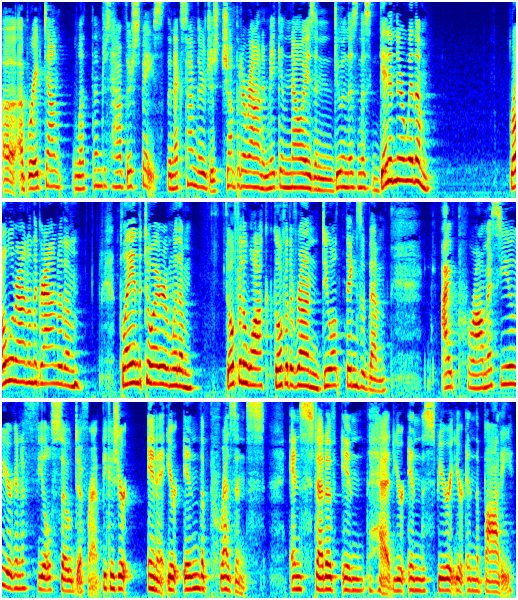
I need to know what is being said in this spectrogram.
a, a, breakdown, let them just have their space. The next time they're just jumping around and making noise and doing this and this, get in there with them. Roll around on the ground with them. Play in the toy room with them. Go for the walk, go for the run, do all things with them. I promise you, you're going to feel so different because you're in it. You're in the presence instead of in the head. You're in the spirit, you're in the body.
